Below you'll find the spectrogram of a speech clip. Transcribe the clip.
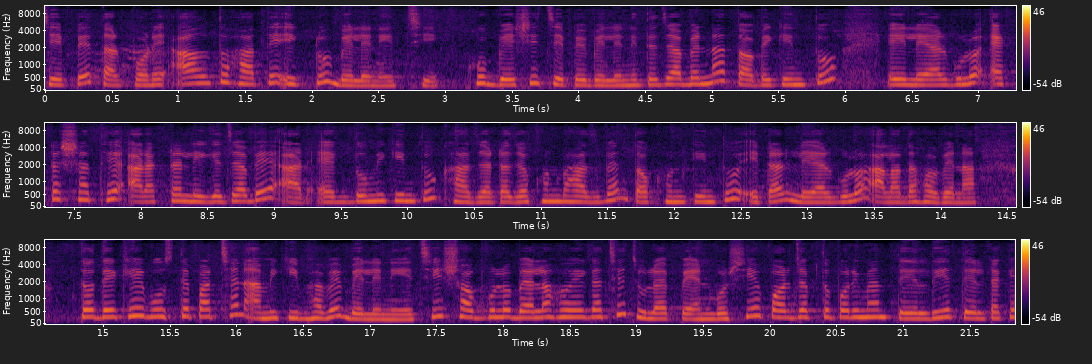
চেপে তারপরে আলতো হাতে একটু বেলে নিচ্ছি। খুব বেশি চেপে বেলে নিতে যাবেন না, তবে কিন্তু এই লেয়ারগুলো একটার সাথে আর একটা লেগে যাবে আর একদমই কিন্তু খাজাটা যখন ভাজবেন তখন কিন্তু এটার লেয়ারগুলো আলাদা হবে না। তো দেখেই বুঝতে পারছেন আমি কীভাবে বেলে নিয়েছি। সবগুলো বেলা হয়ে গেছে, চুলায় প্যান বসিয়ে পর্যাপ্ত পরিমাণ তেল দিয়ে তেলটাকে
